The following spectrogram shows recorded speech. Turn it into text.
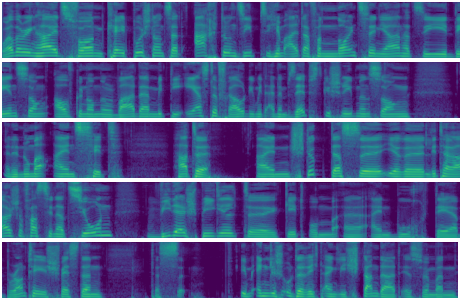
Wuthering Heights von Kate Bush 1978. Im Alter von 19 Jahren hat sie den Song aufgenommen und war damit die erste Frau, die mit einem selbstgeschriebenen Song eine Nummer 1 Hit hatte. Ein Stück, das äh, ihre literarische Faszination widerspiegelt, äh, geht um äh, ein Buch der Bronte-Schwestern, das im Englischunterricht eigentlich Standard ist, wenn man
